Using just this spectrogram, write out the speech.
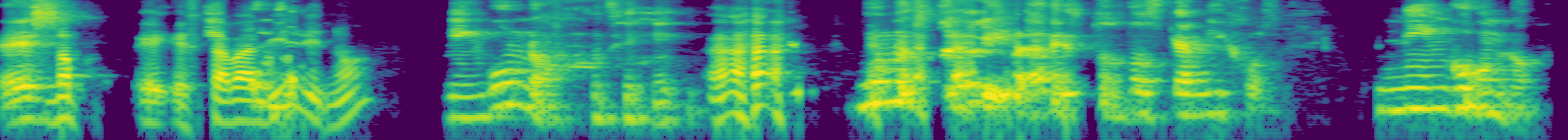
Es No, eh, estaba Ninguno. Lili, ¿no? ninguno. Ninguno está arriba de estos dos canijos. Ninguno.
